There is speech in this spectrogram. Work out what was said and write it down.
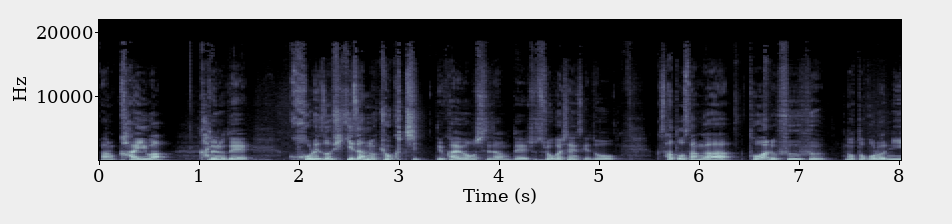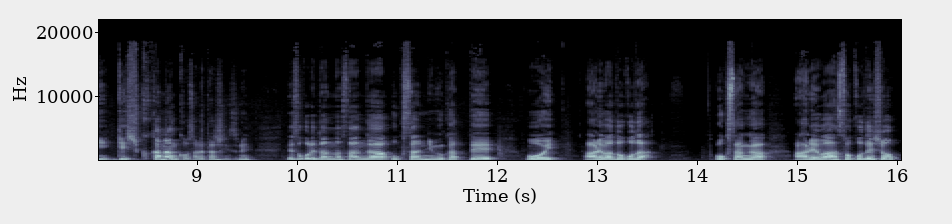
あの会話。というので、これぞ引き算の極致っていう会話をしてたので、ちょっと紹介したいんですけど、佐藤さんがとある夫婦のところに下宿かなんかをされたらしいんですね。で、そこで旦那さんが奥さんに向かって、おい、あれはどこだ？奥さんが、あれはあそこでしょ？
